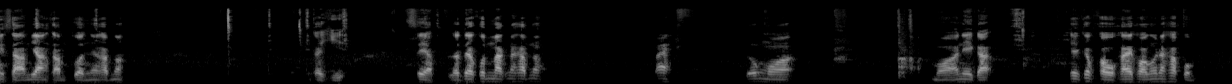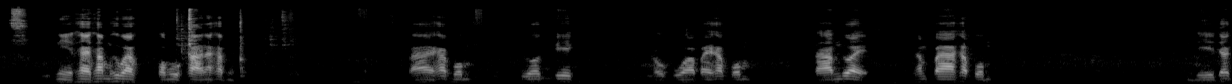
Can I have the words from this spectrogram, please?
มีสามอย่างสามส่วนนะครับเนาะ กะทิเสียบแล้วแต่คนมักนะครับเนาะไปลงหมอ หมออันนี้กะเฮ็ดกับเขาขายของกันนะครับ ผม นี่แท้ทำคือว่าของลูกค้านะครับไปครับ ผมรสพริกเอาครัวไปครับ ผม ตามด้วยน้ำปลาครับ ผม ดีจัก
